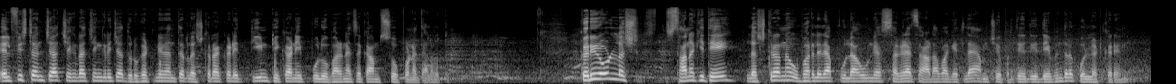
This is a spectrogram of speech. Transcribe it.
एल्फिस्टनच्या चेंगराचेंगरीच्या दुर्घटनेनंतर लष्कराकडे तीन ठिकाणी पूल उभारण्याचं काम सोपवण्यात आलं होतं. करी रोड लष स्थानक इथे लष्करानं उभारलेल्या पुलाहून या सगळ्याचा आढावा घेतलाय आमचे प्रतिनिधी देवेंद्र कोल्हटकर यांनी.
